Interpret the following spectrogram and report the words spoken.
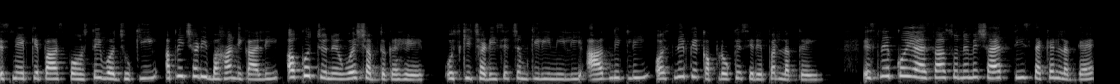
स्नेप के पास पहुँचते ही वह झुकी, अपनी छड़ी बाहर निकाली और कुछ चुने हुए शब्द कहे। उसकी छड़ी से चमकीली नीली आग निकली और स्नेप के कपड़ों के सिरे पर लग गई। स्नेप को यह एहसास होने में शायद तीस सेकंड लग गए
